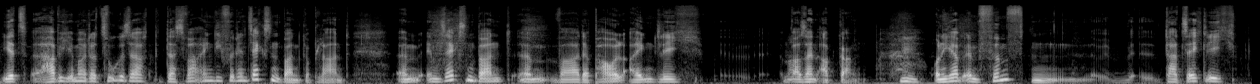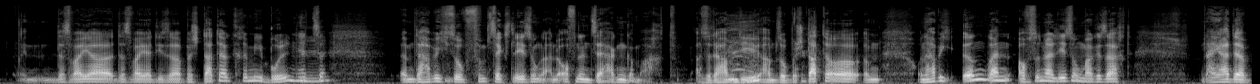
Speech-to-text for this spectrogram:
Jetzt habe ich immer dazu gesagt, das war eigentlich für den sechsten Band geplant. Ähm, Im sechsten Band ähm, war der Paul eigentlich, war sein Abgang. Hm. Und ich habe im fünften tatsächlich, das war ja, das war ja dieser Bestatter-Krimi, Bullenhitze. Mhm. Ähm, da habe ich so fünf, sechs Lesungen an offenen Särgen gemacht. Also da haben die, mhm. haben so Bestatter ähm, und habe ich irgendwann auf so einer Lesung mal gesagt, naja, der,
